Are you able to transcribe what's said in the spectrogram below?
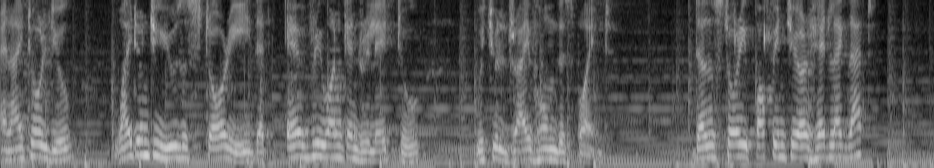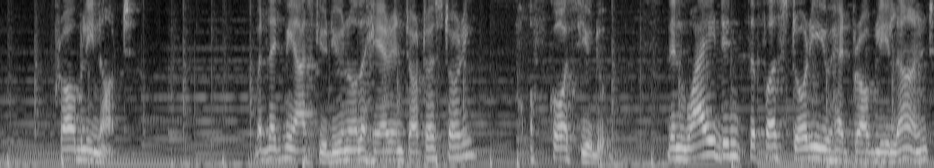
And I told you, why don't you use a story that everyone can relate to, which will drive home this point? Does a story pop into your head like that? Probably not. But let me ask you do you know the hare and tortoise story? Of course you do. Then why didn't the first story you had probably learned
